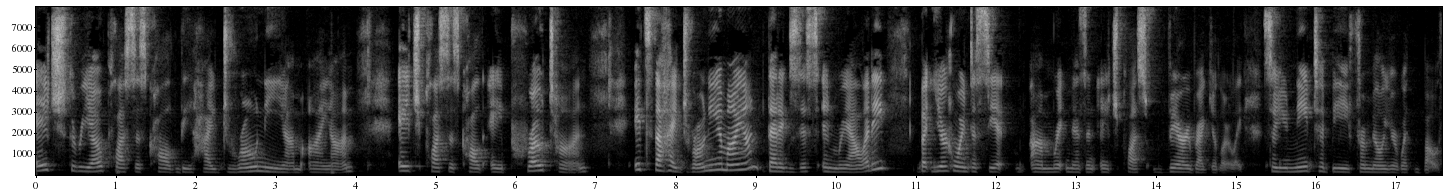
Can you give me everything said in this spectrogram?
H3O plus is called the hydronium ion. H plus is called a proton. It's the hydronium ion that exists in reality, but you're going to see it um, written as an H plus very regularly. So you need to be familiar with both.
